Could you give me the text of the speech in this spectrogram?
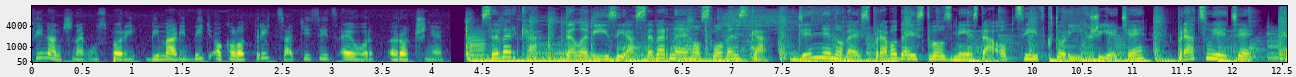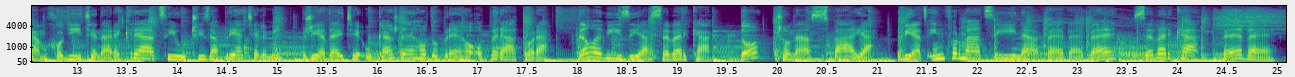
Finančné úspory by mali byť okolo 30 tisíc eur ročne. Severka, televízia Severného Slovenska. Denne nové spravodajstvo z miesta obcí, v ktorých žijete, pracujete, kam chodíte na rekreáciu či za priateľmi. Žiadajte u každého dobrého operátora. Televízia Severka. To, čo nás spája. Viac informácií na www.severka.tv.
